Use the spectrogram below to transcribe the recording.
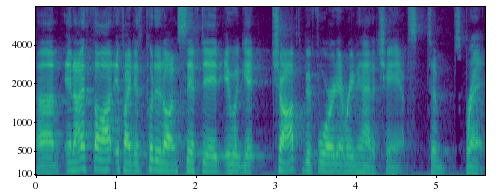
Um, and I thought if I just put it on Sifted, it would get chopped before it ever even had a chance to spread.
